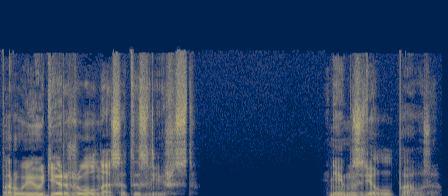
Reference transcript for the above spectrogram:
порой удерживал нас от излишеств. Ним сделал паузу.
